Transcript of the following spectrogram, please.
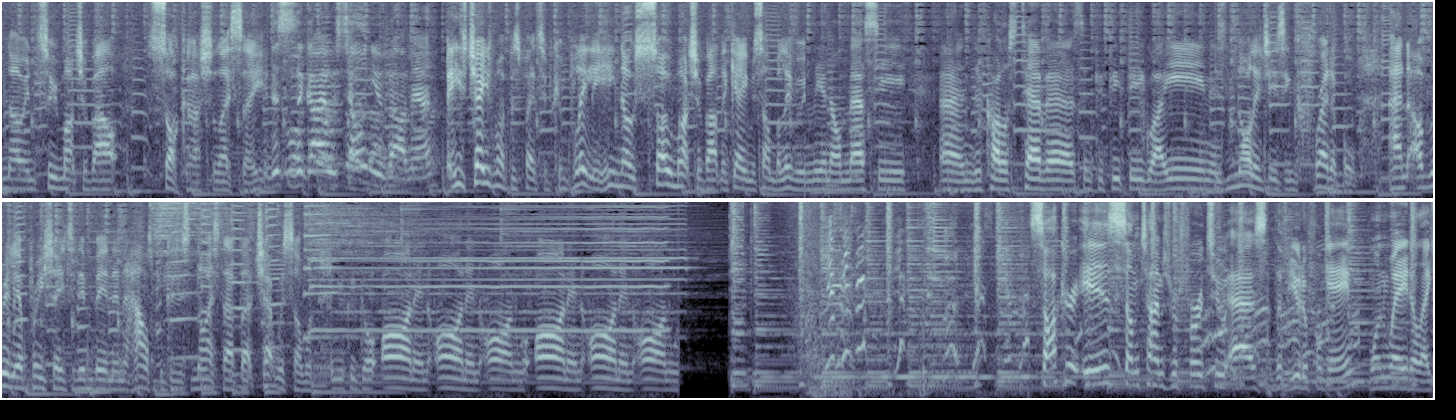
knowing too much about soccer, shall I say. This is the guy I was telling you about, man. He's changed my perspective completely. He knows so much about the game, it's unbelievable. Lionel Messi and Carlos Tevez and Pipita Higuain. His knowledge is incredible, and I really appreciated him being in the house because it's nice to have that chat with someone. And you could go on and on and on, on and on and on. Yes, yes, yes. Soccer is sometimes referred to as the beautiful game. One way to like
